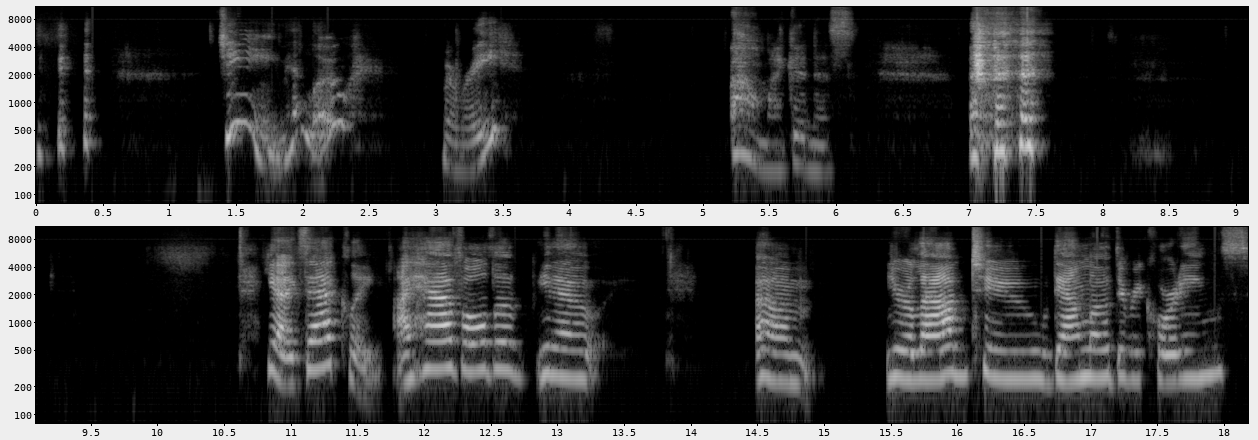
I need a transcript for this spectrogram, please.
Jean, hello. Marie. Oh, my goodness. yeah, exactly. I have all the, you know, um, you're allowed to download the recordings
